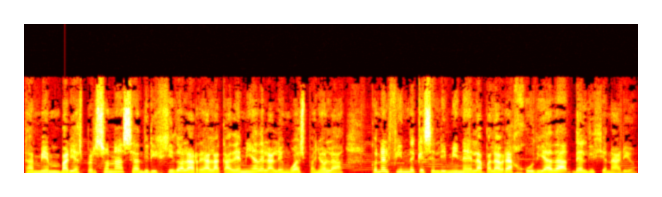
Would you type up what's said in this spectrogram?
También varias personas se han dirigido a la Real Academia de la Lengua Española con el fin de que se elimine la palabra judiada del diccionario.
